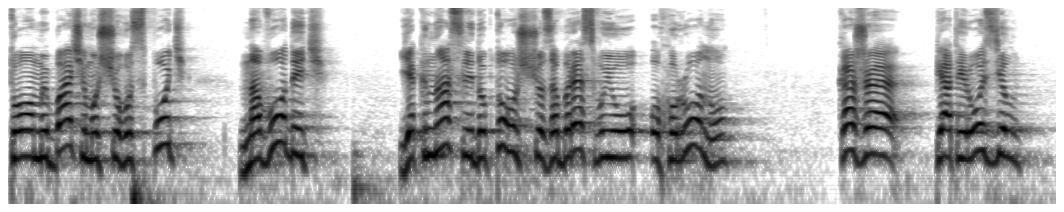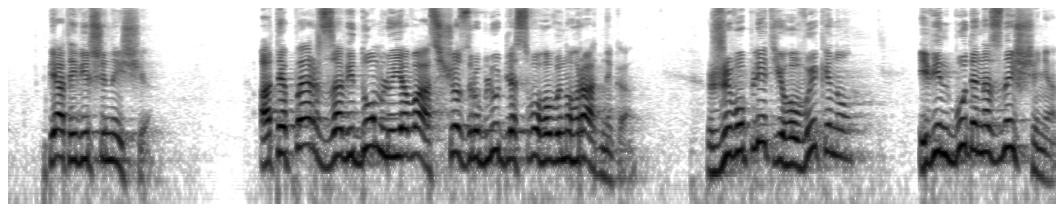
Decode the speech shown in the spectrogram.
то ми бачимо, що Господь наводить як наслідок того, що забере свою охорону, каже п'ятий розділ, п'ятий вірш і нижче. А тепер завідомлю я вас, що зроблю для свого виноградника. Живопліт його викину, і він буде на знищення.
